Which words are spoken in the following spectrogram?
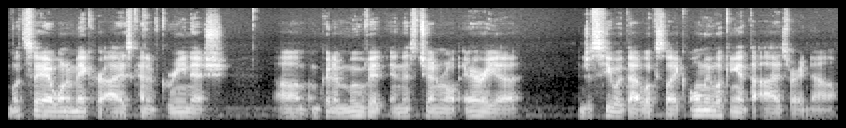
Let's say I want to make her eyes kind of greenish. Um, I'm going to move it in this general area and just see what that looks like, only looking at the eyes right now.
